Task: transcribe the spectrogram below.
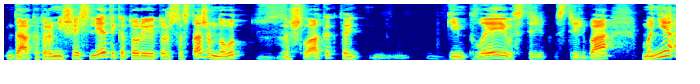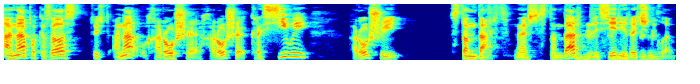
Да, которым не 6 лет и которые тоже со стажем, но вот зашла как-то геймплей, стрельба. Мне она показалась, то есть она хорошая, хорошая, красивый, хороший стандарт, знаешь, стандарт mm-hmm, для серии mm-hmm. Ratchet Clank.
